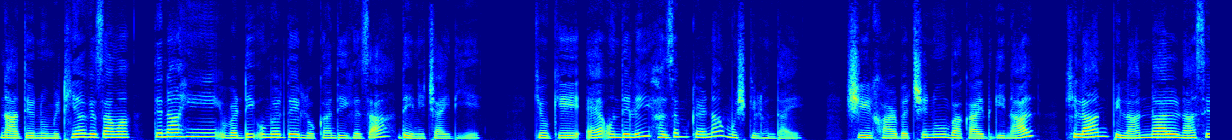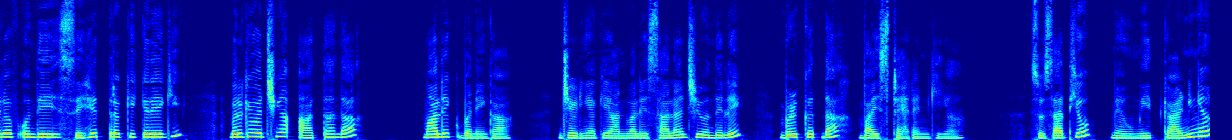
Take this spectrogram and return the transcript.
ਨਾ ਤੇ ਉਹਨੂੰ ਮਿੱਠੀਆਂ ਗਜ਼ਾਵਾਂ ਤੇ ਨਾ ਹੀ ਵੱਡੀ ਉਮਰ ਦੇ ਲੋਕਾਂ ਦੀ ਗਜ਼ਾ ਦੇਣੀ ਚਾਹੀਦੀ ਏ, ਕਿਉਂਕਿ ਇਹ ਉਹਦੇ ਲਈ ਹਜ਼ਮ ਕਰਨਾ ਮੁਸ਼ਕਿਲ ਹੁੰਦਾ ਏ। ਸ਼ੀਰਖਾਰ ਬੱਚੇ ਨੂੰ ਬਾਕਾਇਦਗੀ ਨਾਲ, ਖਿਲਾਨ ਪਿਲਾਨ ਨਾਲ ਨਾ ਸਿਰਫ ਉਹਦੀ ਸਿਹਤ ਤਰੱਕੀ ਕਰੇਗੀ, ਬਲਕਿ ਉਹ ਅੱਛੀਆਂ ਆਦਤਾਂ ਦਾ ਮਾਲਿਕ ਬਣੇਗਾ, ਜਿਹੜੀਆਂ ਕਿ ਆਉਣ ਵਾਲੇ ਸਾਲਾਂ 'ਚ ਉਹਦੇ ਲਈ ਬਰਕਤ ਦਾ ਬਾਇਸ ਠਹਿਰਨਗੀਆਂ। ਸੋ ਸਾਥੀਓ, ਮੈਂ ਉਮੀਦ ਕਰਨੀ ਆ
